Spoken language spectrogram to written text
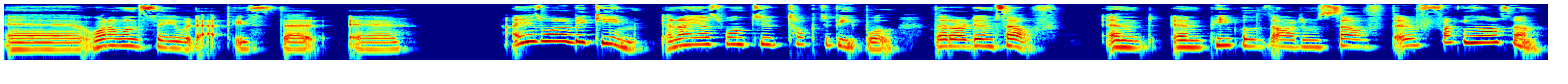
uh, what I want to say with that is that uh, I just want to be Kim, and I just want to talk to people that are themselves, and and people that are themselves. They're fucking awesome.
